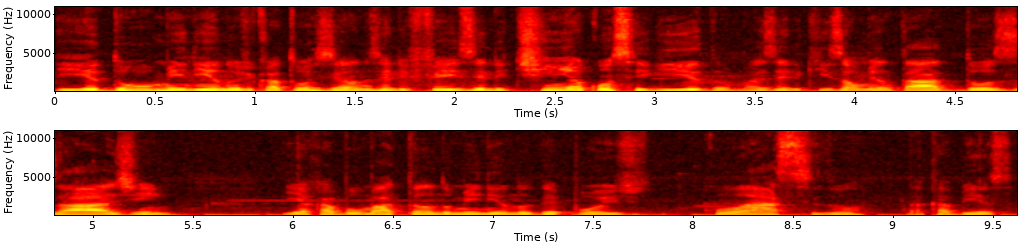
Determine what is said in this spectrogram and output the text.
E do menino de 14 anos, ele fez, ele tinha conseguido, mas ele quis aumentar a dosagem e acabou matando o menino depois com ácido na cabeça.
